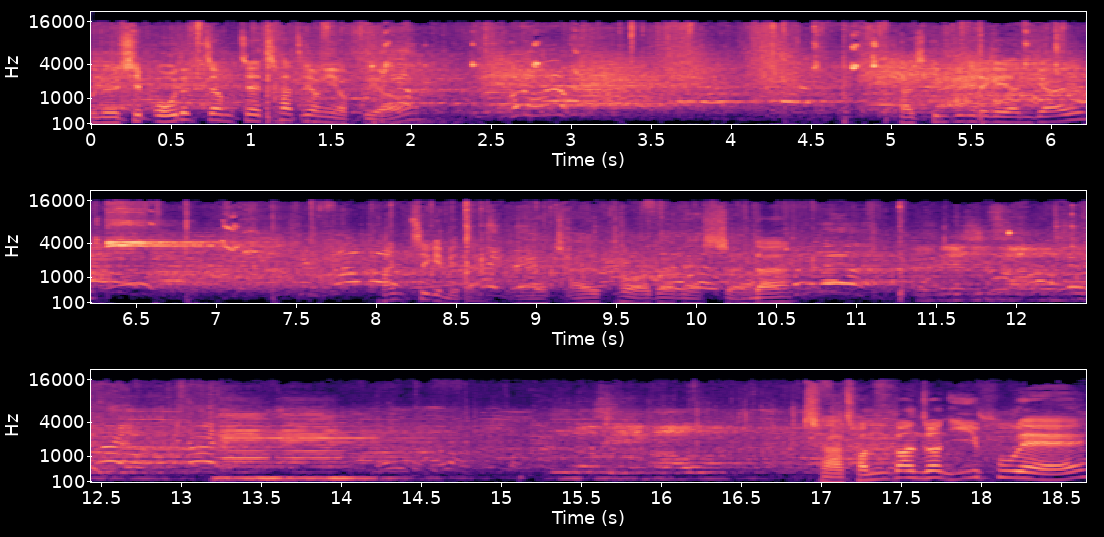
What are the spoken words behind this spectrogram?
오늘 15득점째 차지영이었고요. 다시 김준일에게 연결. 반칙입니다. 네, 잘 얻어냈어요. 네. 자 전반전 이후에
